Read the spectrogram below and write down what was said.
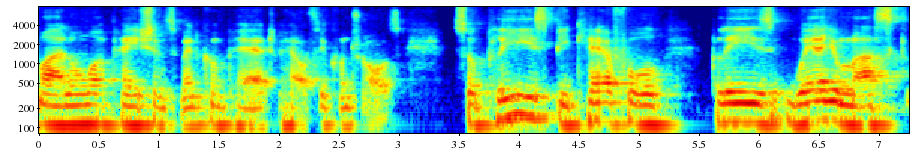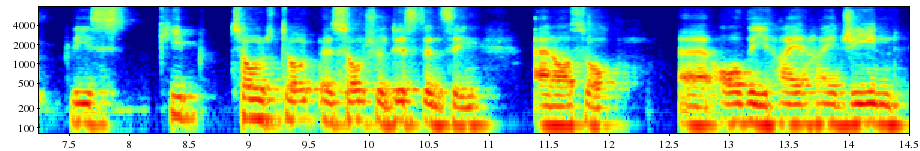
myeloma patients when compared to healthy controls. So please be careful, please wear your mask, please keep social, uh, social distancing and also uh, all the hygiene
